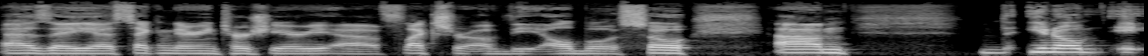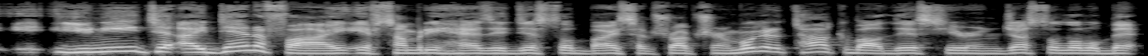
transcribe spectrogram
as a, a secondary and tertiary uh, flexor of the elbow. So, um, you know, you need to identify if somebody has a distal biceps rupture. And we're going to talk about this here in just a little bit.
